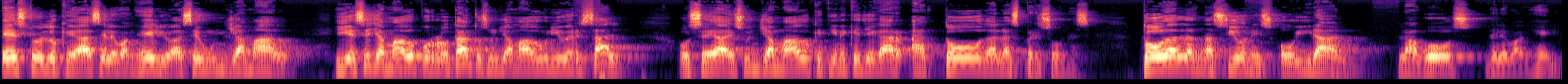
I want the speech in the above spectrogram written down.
Esto es lo que hace el Evangelio, hace un llamado. Y ese llamado, por lo tanto, es un llamado universal. O sea, es un llamado que tiene que llegar a todas las personas. Todas las naciones oirán la voz del Evangelio.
